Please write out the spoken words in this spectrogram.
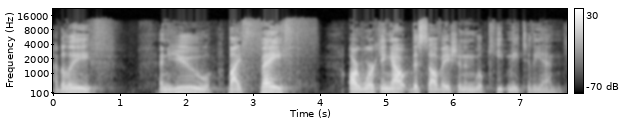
I believe. And you, by faith, are working out this salvation and will keep me to the end.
